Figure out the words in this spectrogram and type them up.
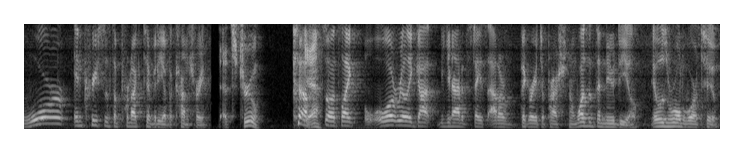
war increases the productivity of a country. That's true. So, yeah. so it's like what really got the United States out of the Great Depression wasn't the New Deal. It was World War II.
